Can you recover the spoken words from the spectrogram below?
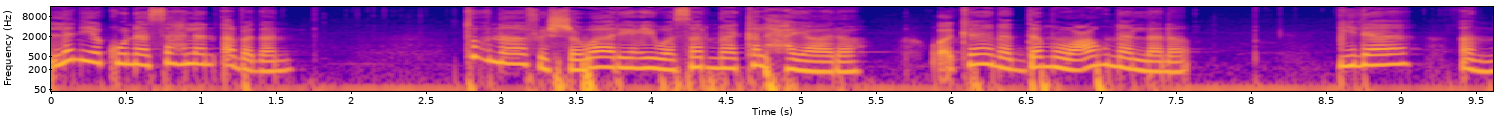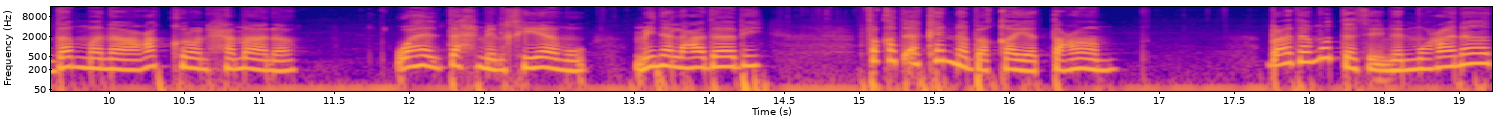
لن يكون سهلا أبدا. تهنا في الشوارع وصرنا كالحيارة وكان الدم عونا لنا. إلى أن ضمنا عكر حمانا. وهل تحمي الخيام من العذاب؟ فقد أكلنا بقايا الطعام. بعد مدة من المعاناة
